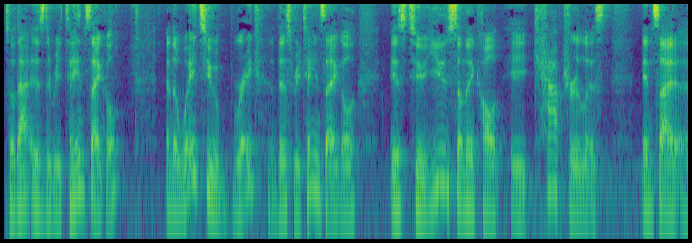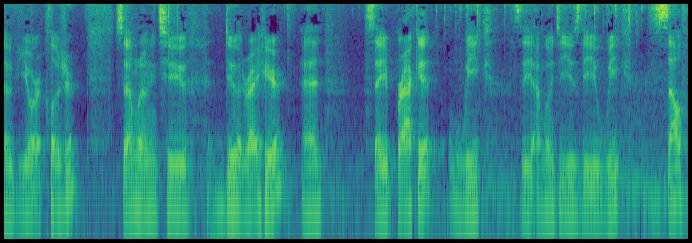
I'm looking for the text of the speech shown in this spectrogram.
So that is the retain cycle. And the way to break this retain cycle is to use something called a capture list inside of your closure. So I'm going to do it right here and say bracket weak. See, I'm going to use the weak self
